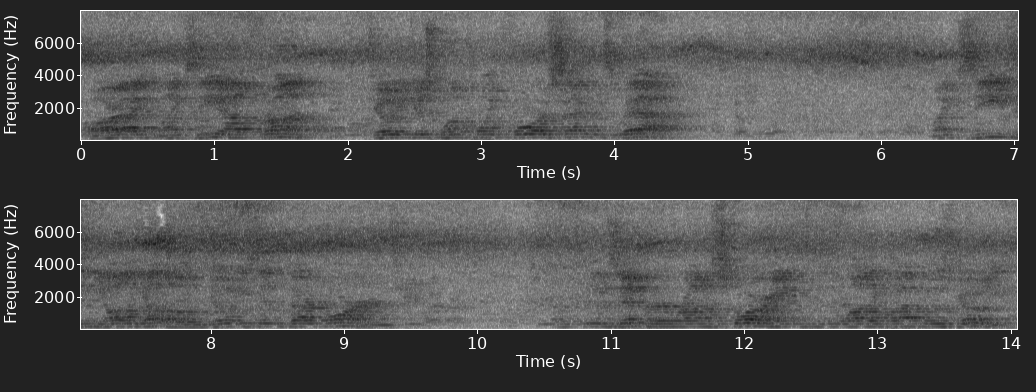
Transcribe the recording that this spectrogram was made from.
All right, Mike Z out front. Jody just 1.4 seconds back. Mike Z's in the all yellow, Jody's in the dark orange. Comes through zipper, we're on scoring, to the lollipop goes Jody.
